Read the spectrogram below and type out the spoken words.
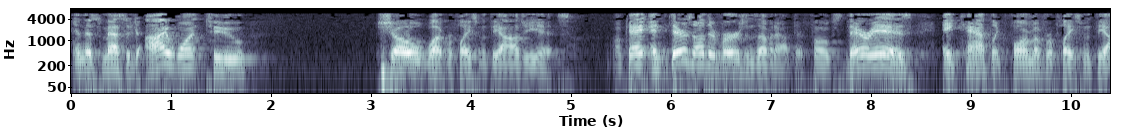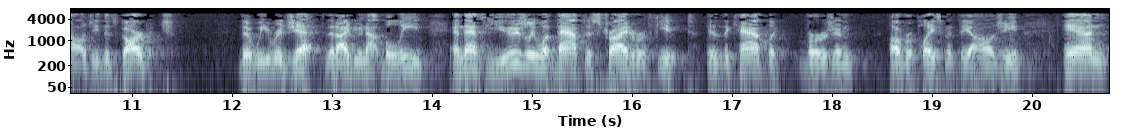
in this message, I want to show what replacement theology is. Okay? And there's other versions of it out there, folks. There is a Catholic form of replacement theology that's garbage. That we reject, that I do not believe. And that's usually what Baptists try to refute, is the Catholic version of replacement theology. And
